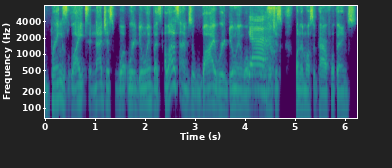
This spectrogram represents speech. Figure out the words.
brings light to not just what we're doing, but a lot of times why we're doing what yes. we're doing, which is one of the most powerful things.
